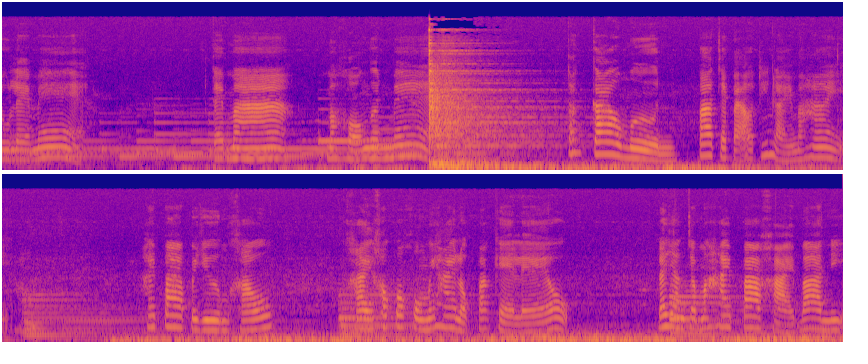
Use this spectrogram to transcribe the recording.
ดูแลแม่ แต่มามาขอเงินแม่ ตั้งเก้าหมื่นป้าจะไปเอาที่ไหนมาให้ ให้ป้าไปยืมเขา ใครเขาก็คงไม่ให้หรอกป้าแก่แล้ว แล้วยังจะมาให้ป้าขายบ้านนี้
